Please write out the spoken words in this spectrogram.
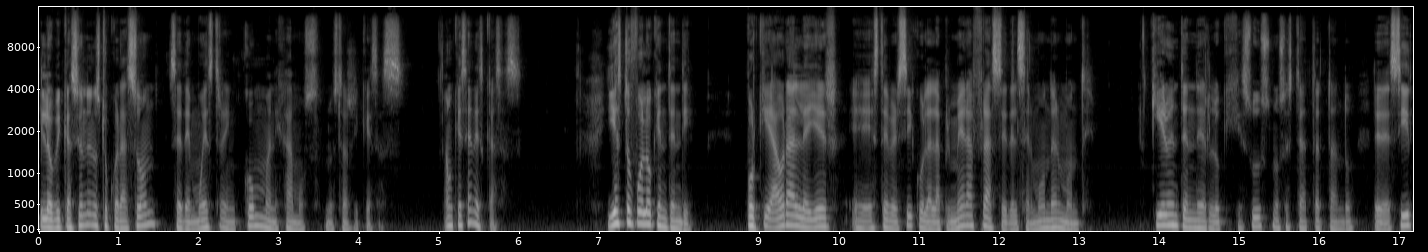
Y la ubicación de nuestro corazón se demuestra en cómo manejamos nuestras riquezas, aunque sean escasas. Y esto fue lo que entendí, porque ahora al leer eh, este versículo, la primera frase del Sermón del Monte, quiero entender lo que Jesús nos está tratando de decir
